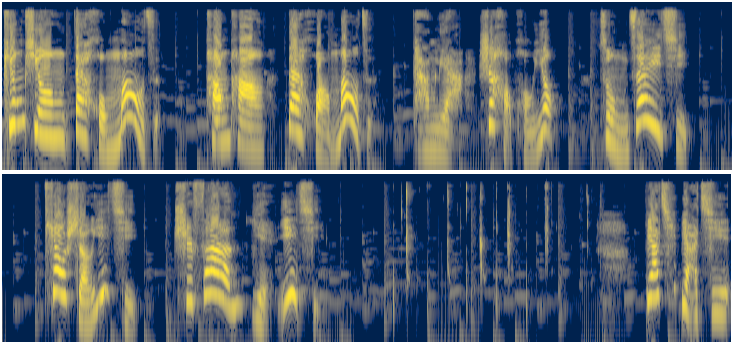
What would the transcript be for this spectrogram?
平平戴红帽子，胖胖戴黄帽子。他们俩是好朋友，总在一起跳绳，一起吃饭，也一起吧唧吧唧。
